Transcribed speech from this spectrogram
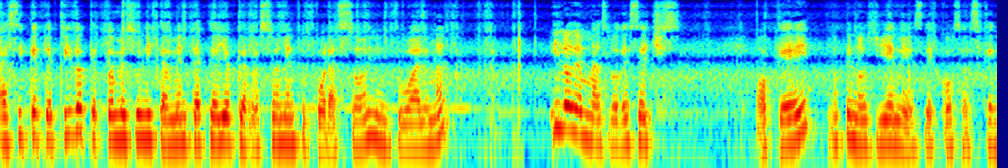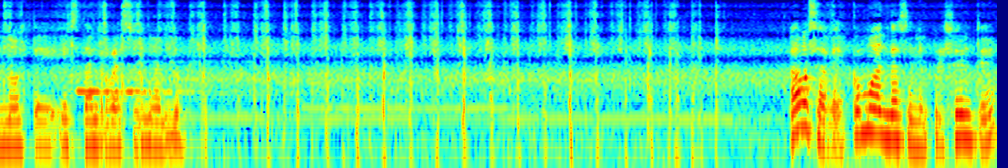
así que te pido que tomes únicamente aquello que resuene en tu corazón, en tu alma, y lo demás lo deseches. ¿Ok? No te nos llenes de cosas que no te están resonando. Vamos a ver, ¿cómo andas en el presente?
